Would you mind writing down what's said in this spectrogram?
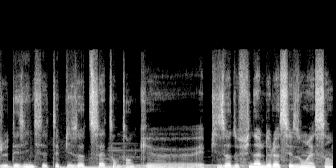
Je désigne cet épisode 7 en tant qu'épisode final de la saison S1,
